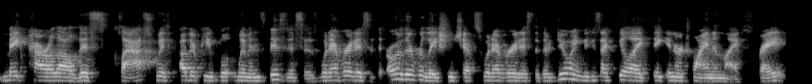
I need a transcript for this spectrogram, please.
make parallel this class with other people women's businesses whatever it is or their relationships whatever it is that they're doing because i feel like they intertwine in life right?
